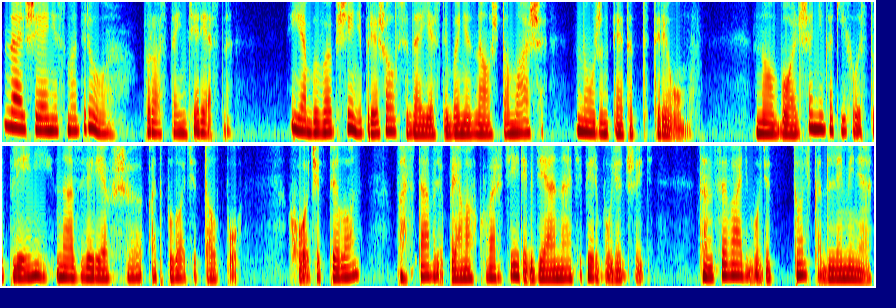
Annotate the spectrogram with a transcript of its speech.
Дальше я не смотрю, просто интересно. Я бы вообще не пришел сюда, если бы не знал, что Маше нужен этот триумф. Но больше никаких выступлений на озверевшую от плоти толпу. Хочет пилон? Поставлю прямо в квартире, где она теперь будет жить. Танцевать будет только для меня.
